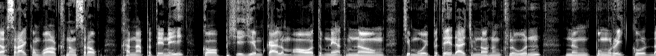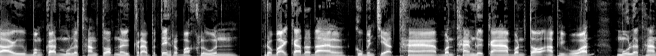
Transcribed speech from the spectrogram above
ដោះស្រាយកង្វល់ក្នុងស្រុកខណៈប្រទេសនេះក៏ព្យាយាមកែលម្អទំនាក់ទំនងជាមួយប្រទេសដែលចំណោះនឹងខ្លួន និងពង្រីកគោលដៅបង្កើតមូលដ្ឋានទ័ពនៅក្រៅប្រទេសរបស់ខ្លួនរបាយការណ៍ដដែលគូបញ្ជាក់ថាបន្ថែមលើការបន្តអភិវឌ្ឍមូលដ្ឋាន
